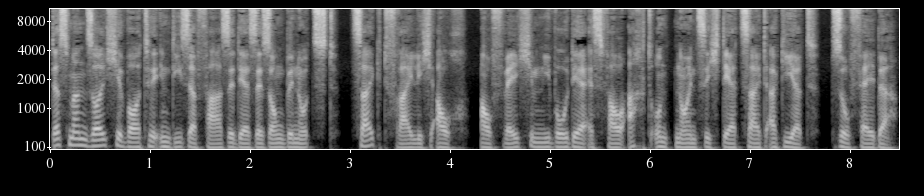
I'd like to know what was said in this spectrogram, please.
Dass man solche Worte in dieser Phase der Saison benutzt, zeigt freilich auch, auf welchem Niveau der SV 98 derzeit agiert, so Felber.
